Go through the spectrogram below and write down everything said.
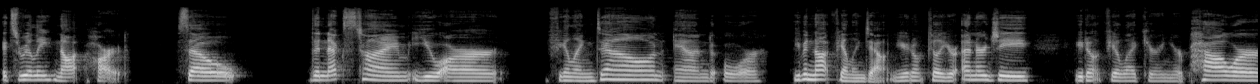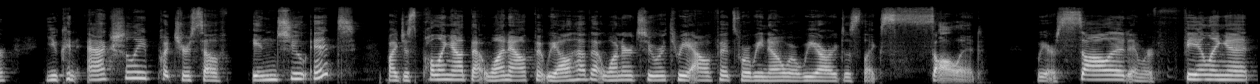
It's really not hard. So the next time you are feeling down and or even not feeling down, you don't feel your energy, you don't feel like you're in your power, you can actually put yourself into it by just pulling out that one outfit. We all have that one or two or three outfits where we know where we are just like solid. We are solid and we're feeling it.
